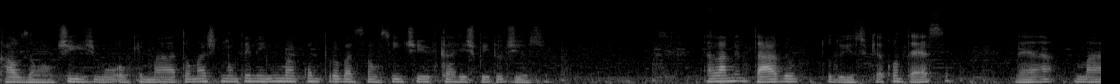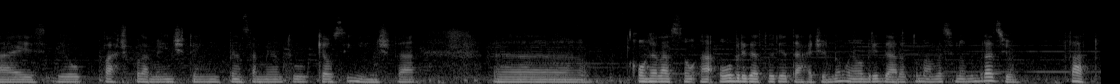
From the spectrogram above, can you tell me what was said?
causam autismo ou que matam, mas que não tem nenhuma comprovação científica a respeito disso. É lamentável tudo isso que acontece, né? Mas eu particularmente tenho um pensamento que é o seguinte, tá? Uh, com relação à obrigatoriedade, não é obrigado a tomar vacina no Brasil, fato.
